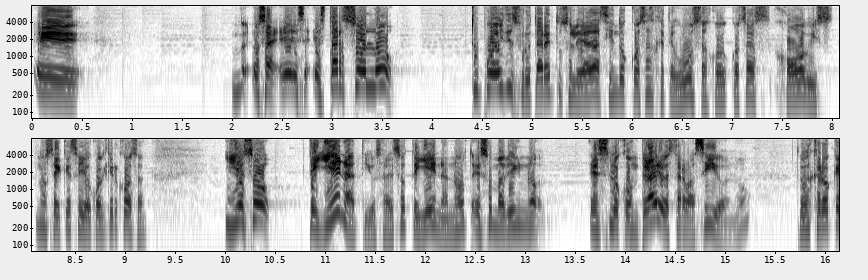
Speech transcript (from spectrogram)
Eh, o sea, estar solo, tú puedes disfrutar de tu soledad haciendo cosas que te gustan, cosas, hobbies, no sé, qué sé yo, cualquier cosa. Y eso te llena, tío, o sea, eso te llena, ¿no? Eso más bien no, es lo contrario de estar vacío, ¿no? Entonces creo que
